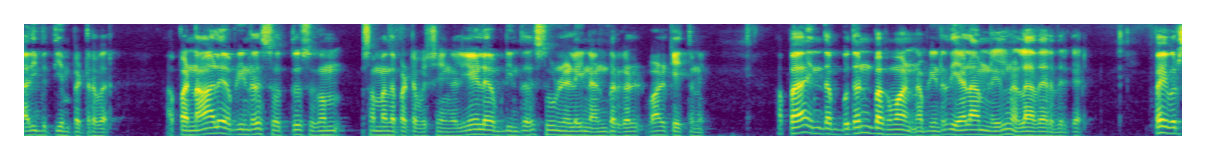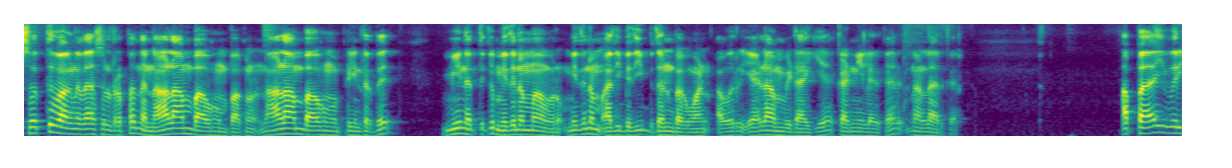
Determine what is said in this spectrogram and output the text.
ஆதிபத்தியம் பெற்றவர். அப்போ நாலு அப்படின்றது சொத்து சுகம் சம்மந்தப்பட்ட விஷயங்கள். ஏழு அப்படின்றது சூழ்நிலை நண்பர்கள் வாழ்க்கை துணை. அப்போ இந்த புதன் பகவான் அப்படின்றது ஏழாம் நிலையில் நல்லா தான் இருந்திருக்கார். இப்போ இவர் சொத்து வாங்கினதாக சொல்கிறப்ப அந்த நாலாம் பாவகம் பார்க்கணும். நாலாம் பாவகம் அப்படின்றது மீனத்துக்கு மிதனமாக வரும். மிதனம் அதிபதி புதன் பகவான். அவர் ஏழாம் வீடாகிய கண்ணியில் இருக்கார் நல்லா இருக்கார். அப்போ இவர்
